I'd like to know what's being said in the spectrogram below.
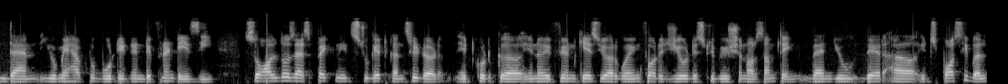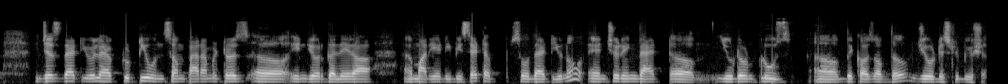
then you may have to boot it in different AZ. So all those aspect needs to get considered. It could, uh, you know, if you, in case you are going for a geo distribution or something, then you there uh, it's possible. Just that you will have to tune some parameters uh, in your Galera uh, MariaDB setup so that you know ensuring that um, you don't lose uh, because of the geo distribution.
